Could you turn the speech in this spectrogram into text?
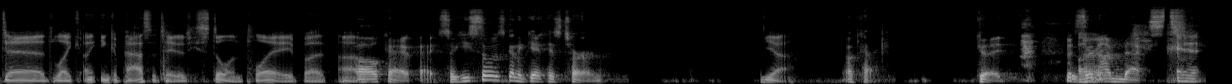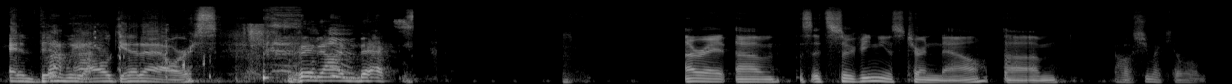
dead, like uh, incapacitated. He's still in play, but um, Oh, okay, okay. So he still is going to get his turn. yeah. Okay, good. Because then Alright. I'm next. and, and then we all get ours. then I'm next. All right. Um, it's, it's Servinia's turn now. Um, Oh, she might kill him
